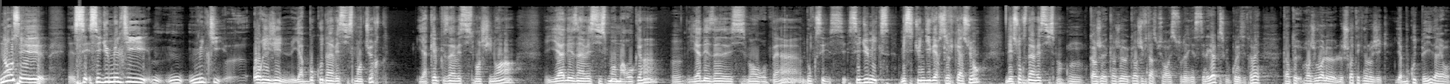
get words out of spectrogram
Non, c'est c'est du multi multi origine. Il y a beaucoup d'investissements turcs. Il y a quelques investissements chinois il y a des investissements marocains, hum. il y a des investissements européens, donc c'est du mix, mais c'est une diversification des sources d'investissement. Hum. Quand je quand je quand je finance sur le Sénégal, parce que vous connaissez très bien, quand euh, moi je vois le, le, choix technologique, il y a beaucoup de pays d'ailleurs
